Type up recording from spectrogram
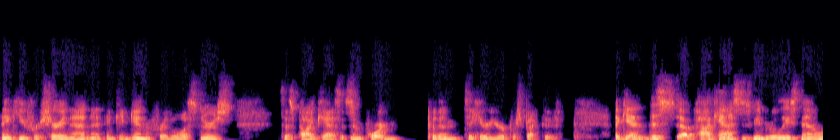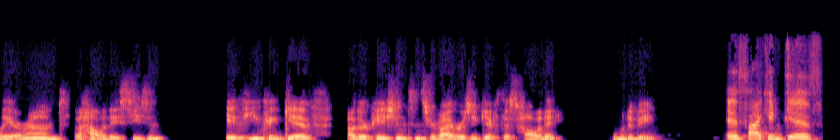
thank you for sharing that. And I think again for the listeners to this podcast, it's important for them to hear your perspective. Again, this uh, podcast is going to be released only around the holiday season. If you could give other patients and survivors a gift this holiday, what would it be? If I could give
